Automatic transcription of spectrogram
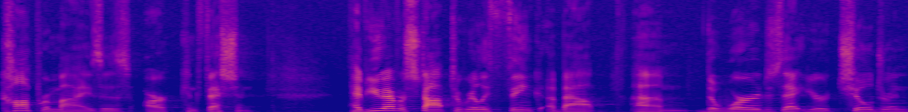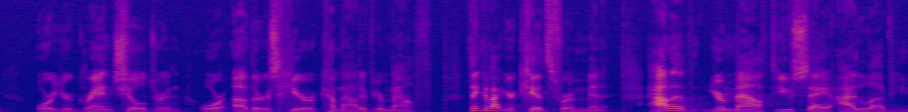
compromises our confession. Have you ever stopped to really think about um, the words that your children or your grandchildren or others hear come out of your mouth? Think about your kids for a minute. Out of your mouth, you say, I love you.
